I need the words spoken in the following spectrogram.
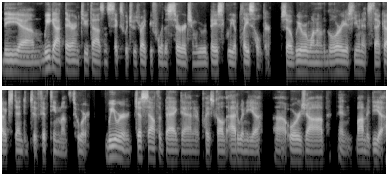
the um, we got there in 2006, which was right before the surge, and we were basically a placeholder. So we were one of the glorious units that got extended to a 15 month tour. We were just south of Baghdad in a place called Adwania, uh, Orijab, and Mahmudia.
